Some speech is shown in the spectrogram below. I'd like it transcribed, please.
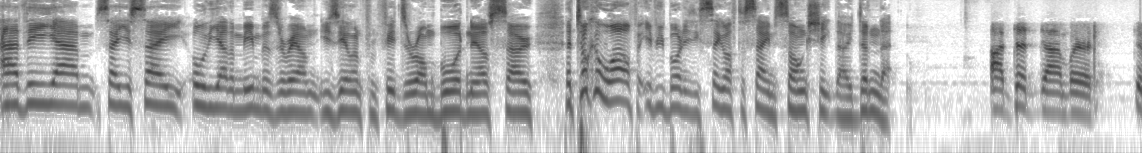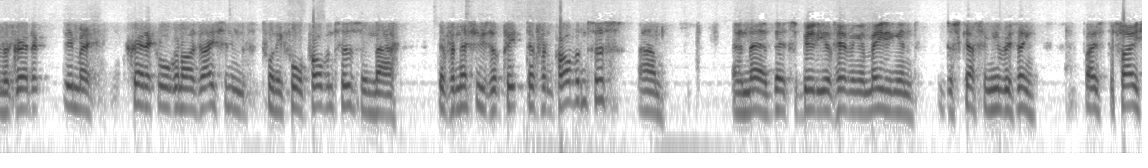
Are the um, so you say all the other members around New Zealand from Feds are on board now? So it took a while for everybody to sing off the same song sheet, though, didn't it? I did. Um, we're democratic democratic organisation in 24 provinces, and uh, different issues affect different provinces. Um, and that, that's the beauty of having a meeting and discussing everything face to face.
